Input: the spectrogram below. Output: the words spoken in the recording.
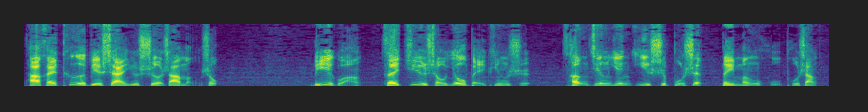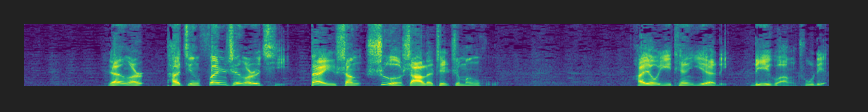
他还特别善于射杀猛兽。李广在据守右北平时，曾经因一时不慎被猛虎扑伤，然而他竟翻身而起，带伤射杀了这只猛虎。还有一天夜里，李广出猎，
